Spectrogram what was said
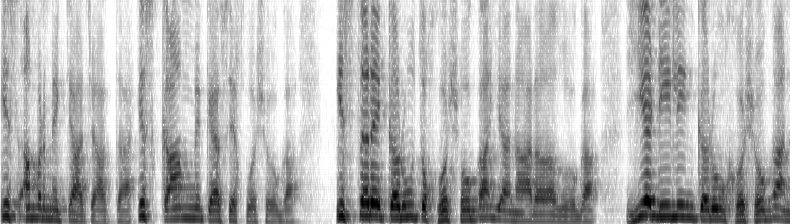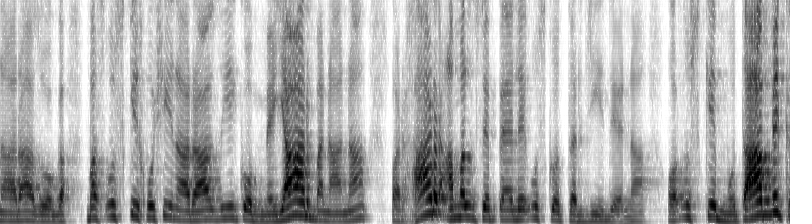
اس امر میں کیا چاہتا ہے؟ اس کام میں کیسے خوش ہوگا؟ اس طرح کروں تو خوش ہوگا یا ناراض ہوگا؟ یہ ڈیلنگ کروں خوش ہوگا، ناراض ہوگا؟ بس اس کی خوشی، ناراضگی کو معیار بنانا اور ہر عمل سے پہلے اس کو ترجیح دینا اور اس کے مطابق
